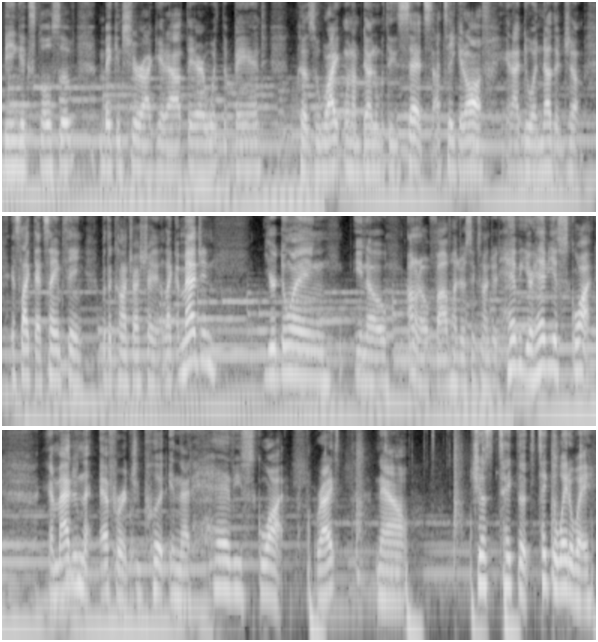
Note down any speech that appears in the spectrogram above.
being explosive, making sure I get out there with the band because right when I'm done with these sets, I take it off and I do another jump. It's like that same thing with the contrast training. Like imagine you're doing, you know, I don't know, 500, 600, heavy, your heaviest squat. Imagine the effort you put in that heavy squat, right? Now, just take the take the weight away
